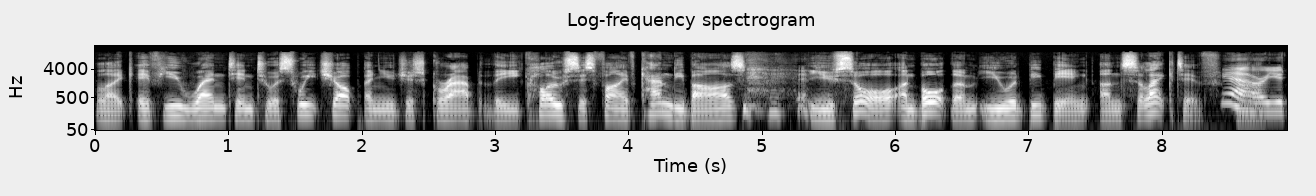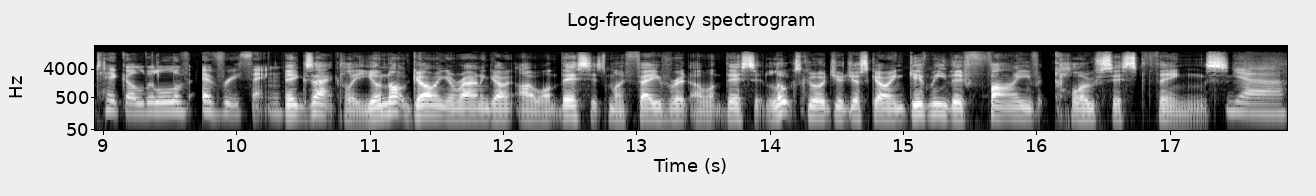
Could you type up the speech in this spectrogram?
Like if you went into a sweet shop and you just grabbed the closest five candy bars you saw and bought them, you would be being unselective. Yeah, uh, or you take a little of everything. Exactly. You're not going around and going, I want this, it's my favorite, I want this, it looks good. You're just going, give me the five closest things. Yeah.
